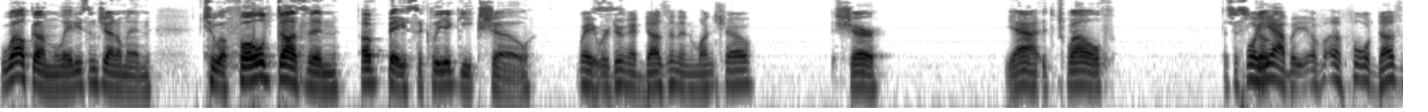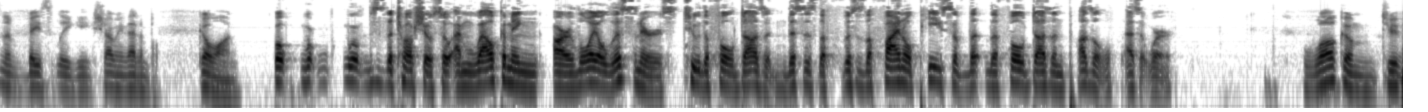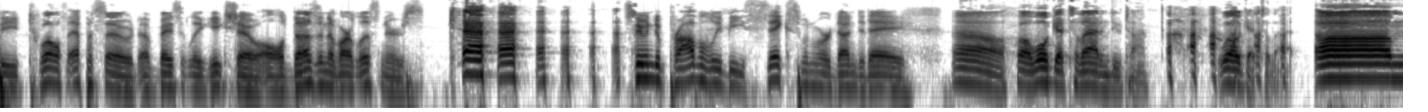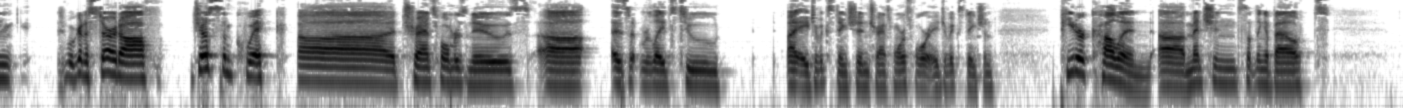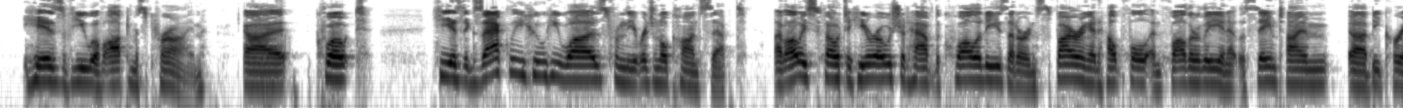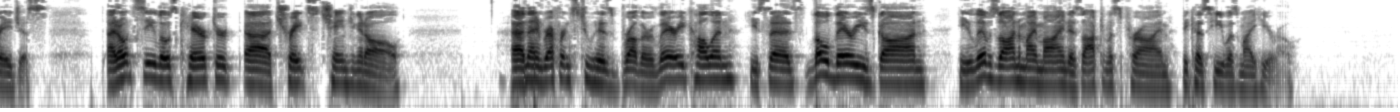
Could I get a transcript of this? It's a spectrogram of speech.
Welcome, ladies and gentlemen, to a full dozen of Basically a Geek Show. Wait, we're doing a dozen in one show? Sure. Yeah, it's 12. Let's just Well, go- yeah, but a, a full dozen of basically geek show. I mean, that impl- go on. Well, we're, we're, this is the 12th show, so I'm welcoming our loyal listeners to the full dozen. This is the, this is the final piece of the, the full dozen puzzle, as it were. Welcome to the twelfth episode of Basically Geek Show. All dozen of our listeners, soon to probably be six when we're done today. Oh, well, we'll get to that in due time. we'll get to that. Um, we're gonna start off just some quick, uh, Transformers news, uh, as it relates to uh, Age of Extinction, Transformers 4 Age of Extinction. Peter Cullen, uh, mentioned something about his view of Optimus Prime. Uh, quote, he is exactly who he was from the original concept. I've always felt a hero should have the qualities that are inspiring and helpful and fatherly and at the same time, uh, be courageous. I don't see those character, uh, traits changing at all. And then in reference to his brother Larry Cullen, he says, though Larry's gone, he lives on in my mind as Optimus Prime because he was my hero.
